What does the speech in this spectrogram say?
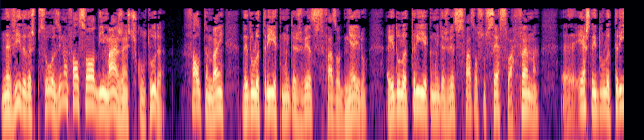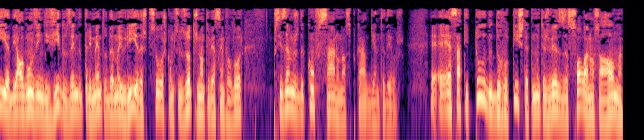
na vida das pessoas e não falo só de imagens de escultura. Falo também da idolatria que muitas vezes se faz ao dinheiro, a idolatria que muitas vezes se faz ao sucesso, à fama, esta idolatria de alguns indivíduos em detrimento da maioria das pessoas, como se os outros não tivessem valor, precisamos de confessar o nosso pecado diante de Deus. É, é essa atitude derrotista que muitas vezes assola a nossa alma,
